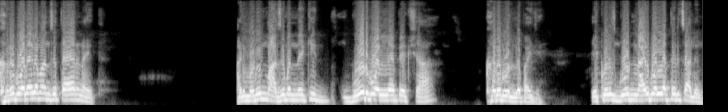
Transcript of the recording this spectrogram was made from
खरं बोलायला माणसं तयार नाहीत. आणि म्हणून माझं म्हणणं आहे की गोड बोलण्यापेक्षा खरं बोललं पाहिजे. एक वेळेस गोड नाही बोलला तरी चालेल.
